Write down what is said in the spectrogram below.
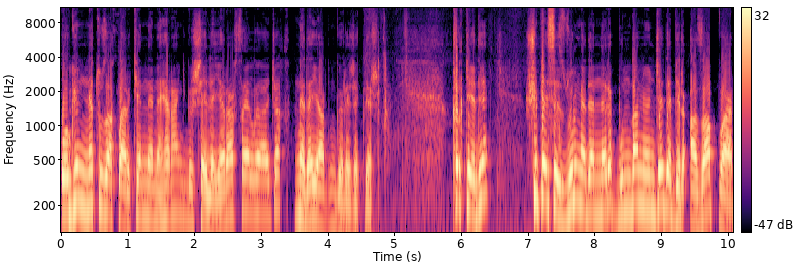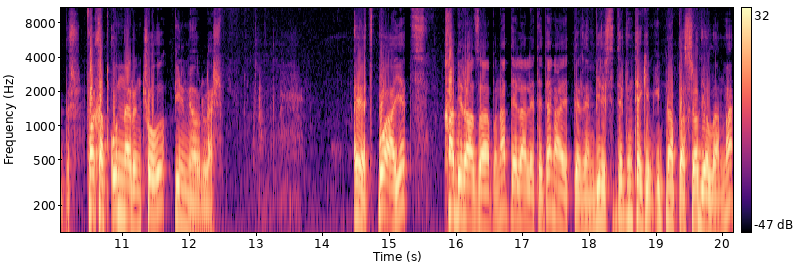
O gün ne tuzakları kendilerine herhangi bir şeyle yarar sayılacak ne de yardım görecekler. 47. Şüphesiz zulmedenlere bundan önce de bir azap vardır. Fakat onların çoğu bilmiyorlar. Evet, bu ayet kabir azabına delalet eden ayetlerden birisidir. Nitekim İbn Abbas radıyallahu anh,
